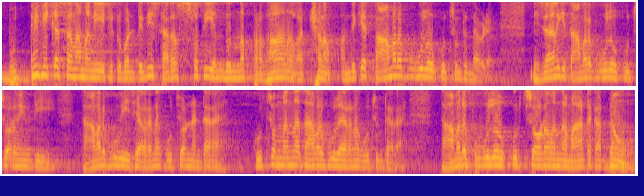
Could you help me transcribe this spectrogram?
బుద్ధి వికసనం అనేటటువంటిది సరస్వతి ఎందున్న ప్రధాన లక్షణం. అందుకే తామర పువ్వులో కూర్చుంటుంది ఆవిడ. నిజానికి తామర పువ్వులో కూర్చోవడం ఏమిటి? తామర పువ్వు వేసి ఎవరైనా కూర్చోండి అంటారా? కూర్చోమన్నా తామర పువ్వులు ఎవరైనా కూర్చుంటారా? తామర పువ్వులో కూర్చోవడం అన్న మాటకు అర్థం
